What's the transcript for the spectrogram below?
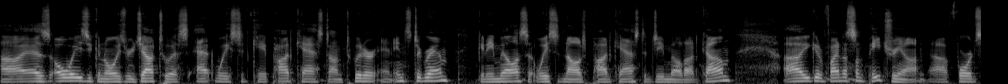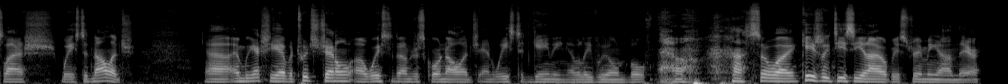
Uh, as always, you can always reach out to us at WastedK Podcast on Twitter and Instagram. You can email us at wastedknowledgepodcast at gmail.com. Uh, you can find us on Patreon uh, forward slash wasted knowledge. Uh, and we actually have a Twitch channel, uh, Wasted underscore Knowledge and Wasted Gaming. I believe we own both now. so uh, occasionally TC and I will be streaming on there.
